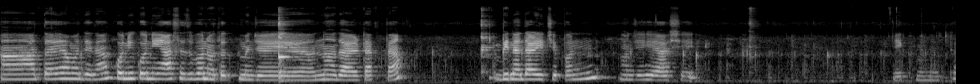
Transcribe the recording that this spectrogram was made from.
आता यामध्ये ना कोणी कोणी असंच बनवतात म्हणजे न डाळ टाकता. बिना डाळीचे पण म्हणजे हे असे. एक मिनिट.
